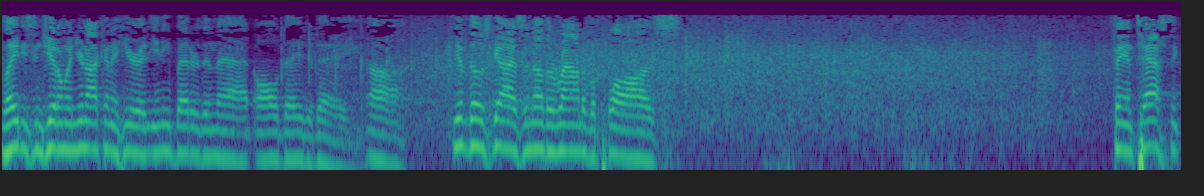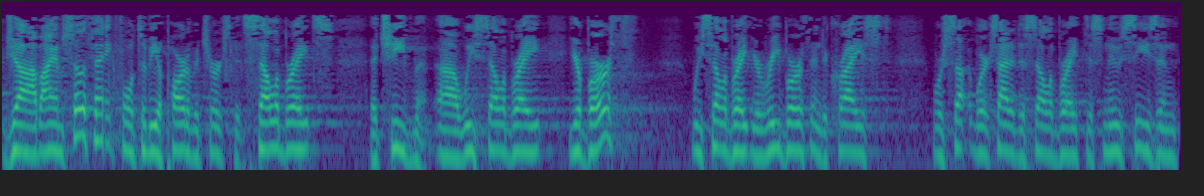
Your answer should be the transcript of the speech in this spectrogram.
Ladies and gentlemen, you're not going to hear it any better than that all day today. Uh, give those guys another round of applause. Fantastic job. I am so thankful to be a part of a church that celebrates achievement. Uh, we celebrate your birth. We celebrate your rebirth into Christ. We're, we're excited to celebrate this new season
